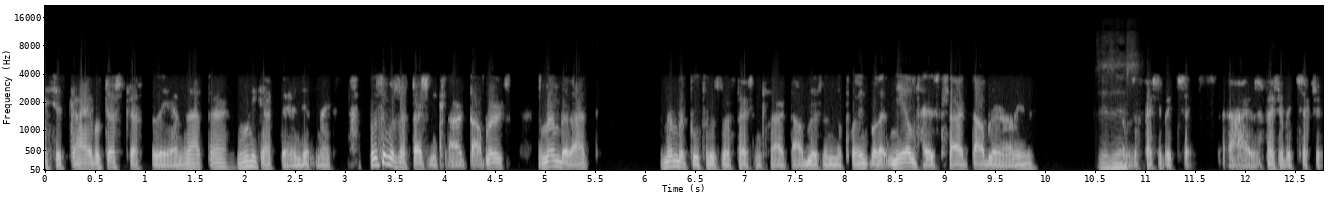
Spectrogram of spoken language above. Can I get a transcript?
I said, Guy, we'll just drift to the end of that there. We only got down to it next. Both of us were fishing Clare Dabblers. Remember that? remember both of us were fishing Clare Dabblers in the point, but it nailed his Clare Dabbler anyway. Did it? It was a fish about six. Uh, it was a fish about six or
